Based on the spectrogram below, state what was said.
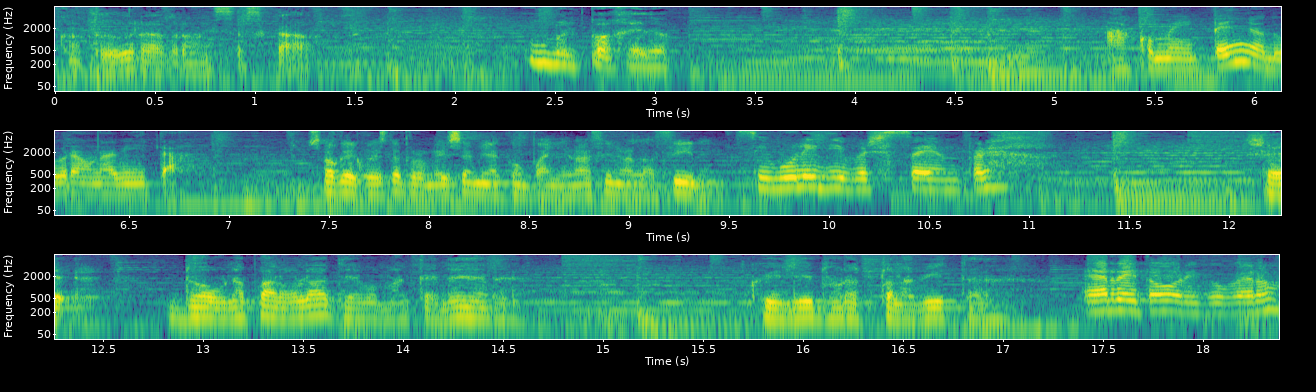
Quanto dura la promessa scout? Un bel po' credo. Ah, come impegno dura una vita. So che questa promessa mi accompagnerà fino alla fine. Si vuole dire per sempre. Se do una parola devo mantenere, quindi dura tutta la vita. È retorico però.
